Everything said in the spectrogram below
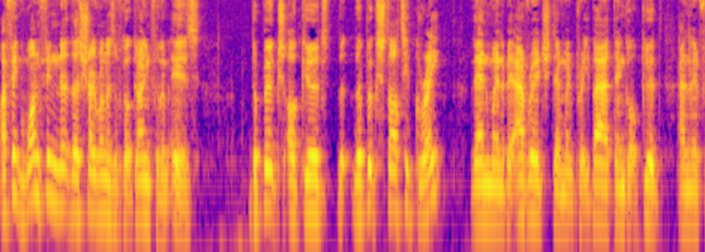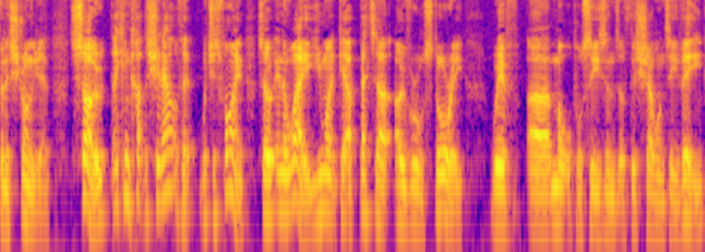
I think one thing that the showrunners have got going for them is the books are good. The, the book started great, then went a bit average, then went pretty bad, then got good, and then finished strong again. So they can cut the shit out of it, which is fine. So in a way, you might get a better overall story with uh, multiple seasons of this show on TV,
